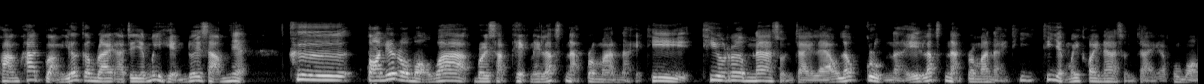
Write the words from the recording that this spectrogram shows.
ความคาดหวังเยอะกำไรอาจจะยังไม่เห็นด้วยซ้ำเนี่ย คือตอนนี้เรามองว่าบริษัท tech ในลักษณะประมาณไหนที่ที่เริ่มน่าสนใจแล้ว แล้วกลุ่มไหนลักษณะประมาณไหนที่ที่ยังไม่ค่อยน่าสนใจครับผมมอง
